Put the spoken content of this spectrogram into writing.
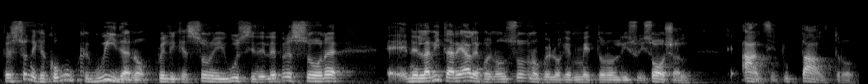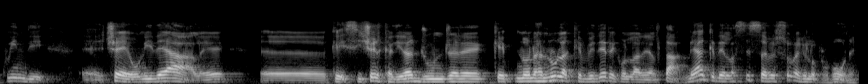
persone che comunque guidano quelli che sono i gusti delle persone eh, nella vita reale poi non sono quello che mettono lì sui social, anzi tutt'altro, quindi eh, c'è un ideale eh, che si cerca di raggiungere che non ha nulla a che vedere con la realtà, neanche della stessa persona che lo propone.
